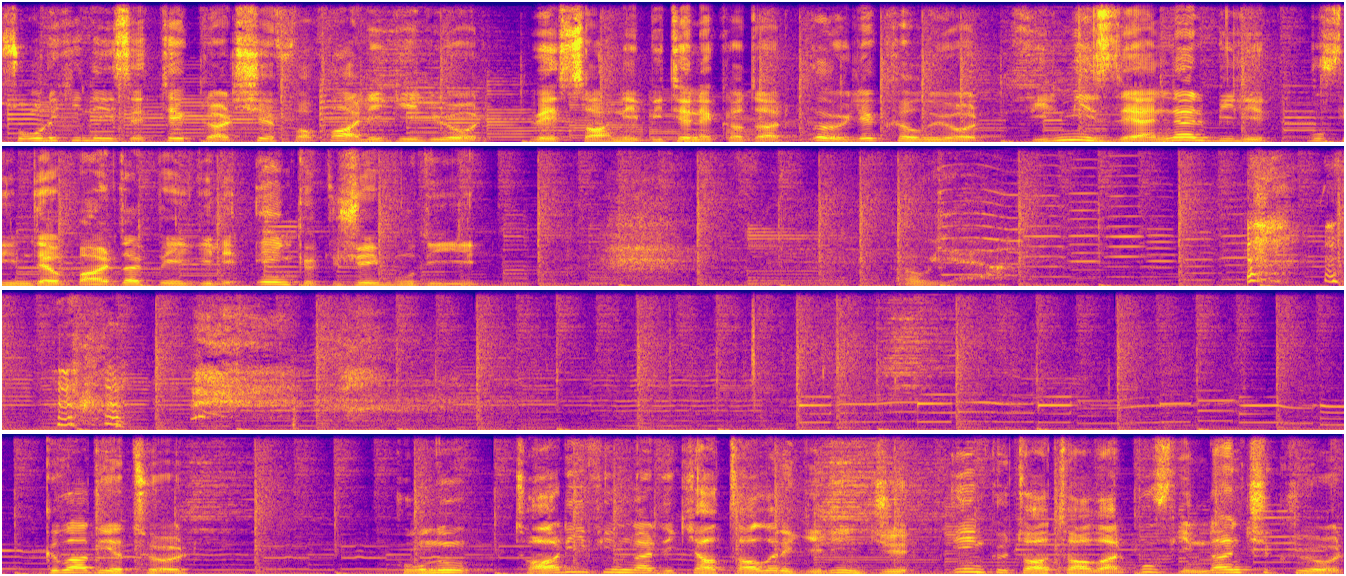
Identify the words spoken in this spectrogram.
Sonrakinde ise tekrar şeffaf hale geliyor ve sahne bitene kadar öyle kalıyor. Filmi izleyenler bilir. Bu filmde bardakla ilgili en kötü şey bu değil. Oh yeah. Gladiator. Konu tarihi filmlerdeki hatalara gelince en kötü hatalar bu filmden çıkıyor.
